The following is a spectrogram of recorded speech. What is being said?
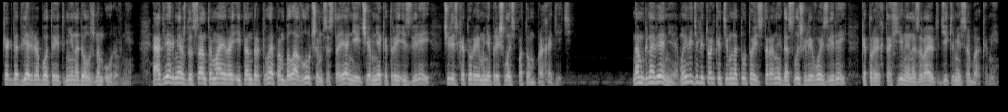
когда дверь работает не на должном уровне. А дверь между Санта-Майрой и Тандерклэпом была в лучшем состоянии, чем некоторые из дверей, через которые мне пришлось потом проходить. На мгновение мы видели только темноту той стороны, да слышали вой зверей, которых тахины называют дикими собаками.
